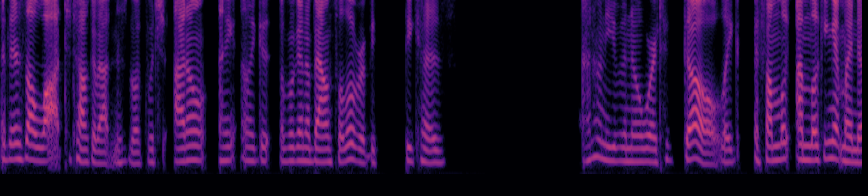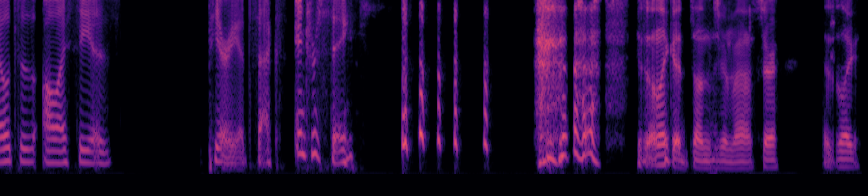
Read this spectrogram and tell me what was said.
there's a lot to talk about in this book, which I don't I like we're gonna bounce all over be, because I don't even know where to go. Like if I'm look I'm looking at my notes is all I see is period sex. Interesting. You sound like a dungeon master. It's like,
